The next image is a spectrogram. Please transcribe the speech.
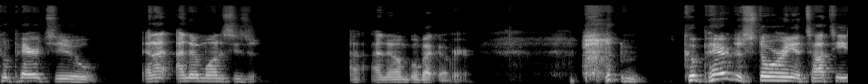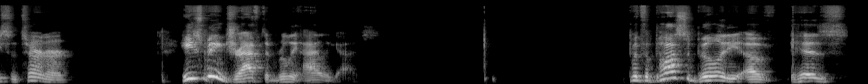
compared to, and I, I know Mondesi's, I, I know I'm going back over here. compared to Story and Tatis and Turner, he's being drafted really highly, guys. But the possibility of his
